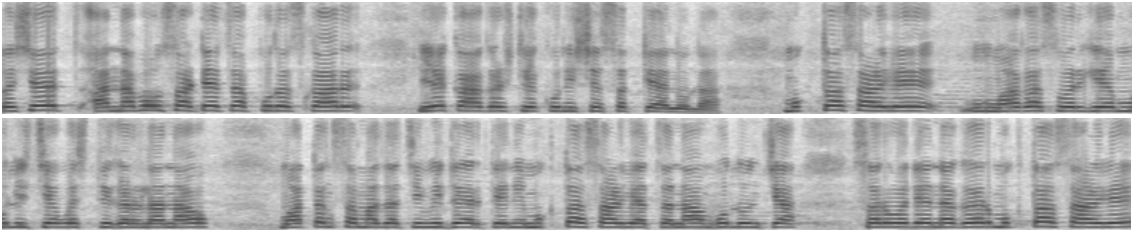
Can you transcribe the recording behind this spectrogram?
तसेच अण्णाभाऊ साठेचा पुरस्कार एक ऑगस्ट एकोणीसशे सत्त्याण्णवला. मुक्ता साळवे मागासवर्गीय मुलीचे वस्तीघरला नाव मातंग समाजाची विद्यार्थिनी मुक्ता साळव्याचं नाव मुलूंच्या सर्वोदयनगर मुक्ता साळवे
